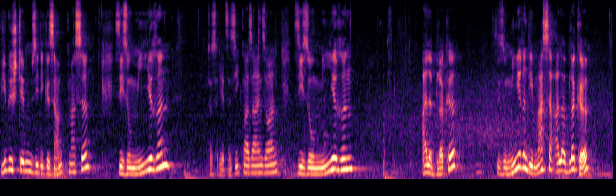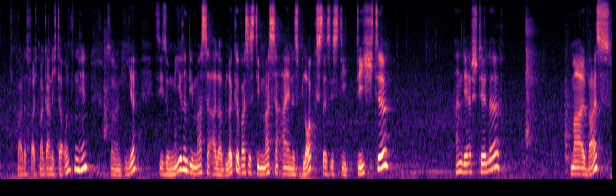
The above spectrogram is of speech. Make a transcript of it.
Wie bestimmen Sie die Gesamtmasse? Sie summieren, das hätte jetzt ein Sigma sein sollen, Sie summieren alle Blöcke, Sie summieren die Masse aller Blöcke, mal das vielleicht mal gar nicht da unten hin, sondern hier, Sie summieren die Masse aller Blöcke. Was ist die Masse eines Blocks? Das ist die Dichte an der Stelle mal was?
